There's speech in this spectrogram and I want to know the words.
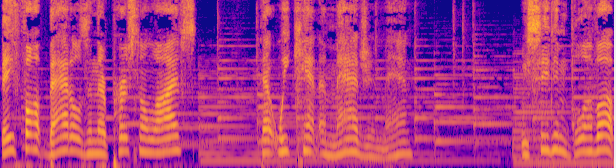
they fought battles in their personal lives that we can't imagine, man. We see them glove up,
